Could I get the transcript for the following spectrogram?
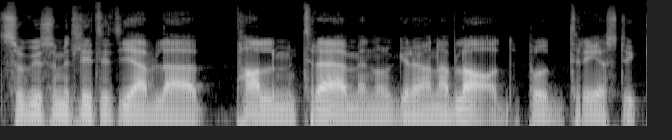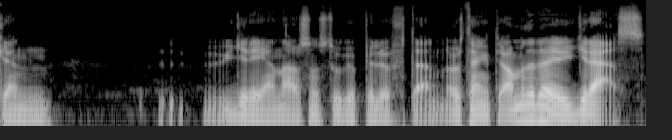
Såg ut som ett litet jävla palmträ med några gröna blad på tre stycken grenar som stod upp i luften Och då tänkte jag, ja men det där är ju gräs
